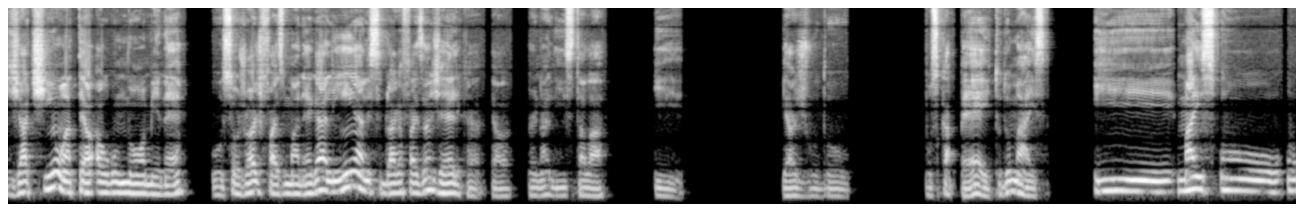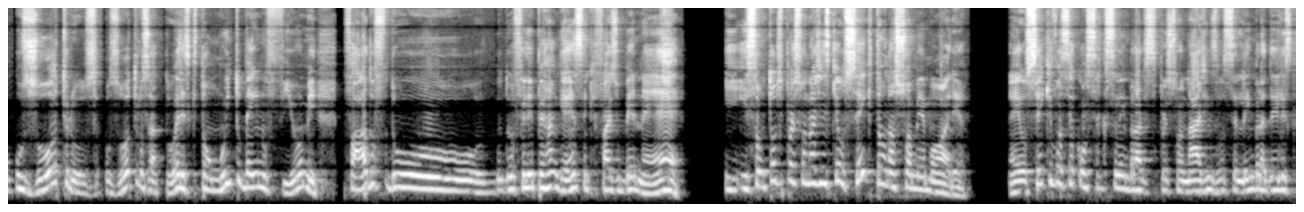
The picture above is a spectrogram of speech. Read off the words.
já tinham até algum nome, né? O seu Jorge faz uma Galinha, a Alice Braga faz Angélica, aquela jornalista lá que, que ajuda o Buscapé e tudo mais. E, mas o, o, os outros os outros atores que estão muito bem no filme, falar do, do, do Felipe Rangensen, que faz o Bené, e, e, são todos personagens que eu sei que estão na sua memória. Né? Eu sei que você consegue se lembrar desses personagens, você lembra deles,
